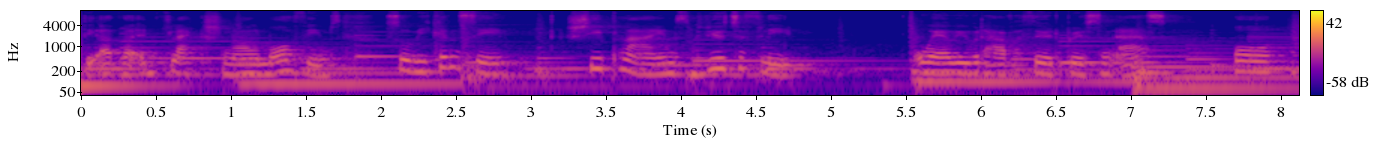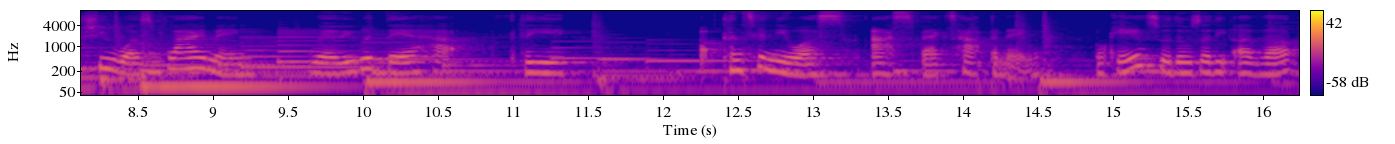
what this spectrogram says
the other inflectional morphemes. So we can say, she climbs beautifully, where we would have a third person S, or she was climbing, where we would there have the continuous aspect happening. Okay, so those are the other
